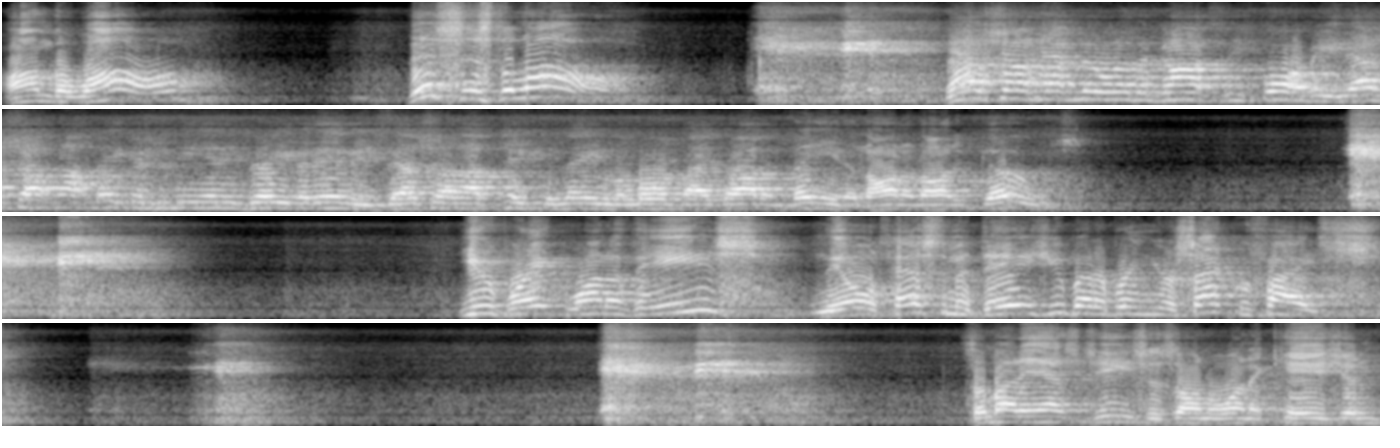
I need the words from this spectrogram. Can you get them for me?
on the wall. This is the law. Thou shalt have no other gods before me. Thou shalt not make unto me any graven image. Thou shalt not take the name of the Lord thy God in vain. And on and on it goes. You break one of these, in the Old Testament days, you better bring your sacrifice. Somebody asked Jesus on one occasion,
